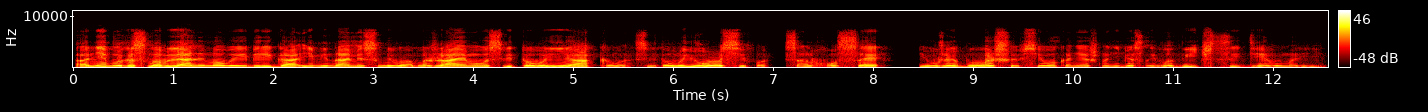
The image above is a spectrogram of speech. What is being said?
они благословляли новые берега именами своего обожаемого святого Иакова, святого Иосифа, Сан-Хосе и уже больше всего, конечно, небесной владычицы Девы Марии.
